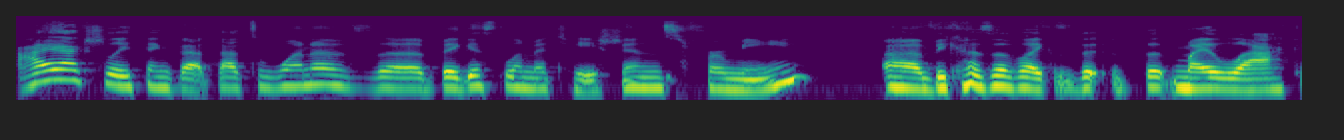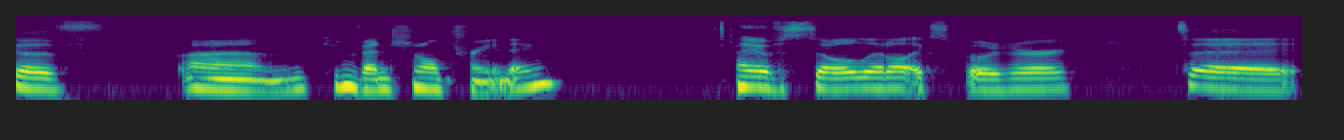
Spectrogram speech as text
I actually think that that's one of the biggest limitations for me uh, because of like the, the, my lack of um, conventional training. I have so little exposure to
